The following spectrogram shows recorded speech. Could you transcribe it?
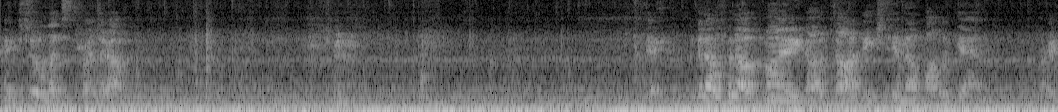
Okay, so let's try that out. Okay, I'm gonna open up my uh, .html file again, right?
